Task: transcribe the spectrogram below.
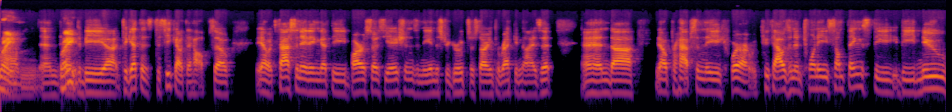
right? Um, and, right. and, to be uh, to get this to seek out the help. So, you know, it's fascinating that the bar associations and the industry groups are starting to recognize it. And uh, you know, perhaps in the where are we 2020 somethings, the the new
